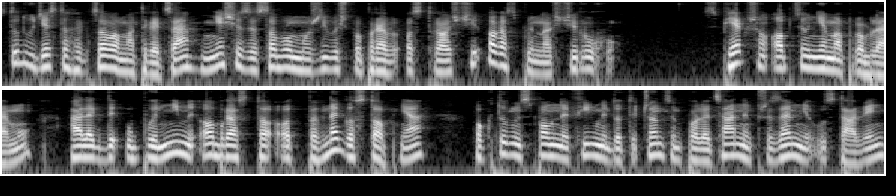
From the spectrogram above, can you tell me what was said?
120 Hz matryca niesie ze sobą możliwość poprawy ostrości oraz płynności ruchu. Z pierwszą opcją nie ma problemu, ale gdy upłynnimy obraz, to od pewnego stopnia, o którym wspomnę w filmie dotyczącym polecanych przeze mnie ustawień,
